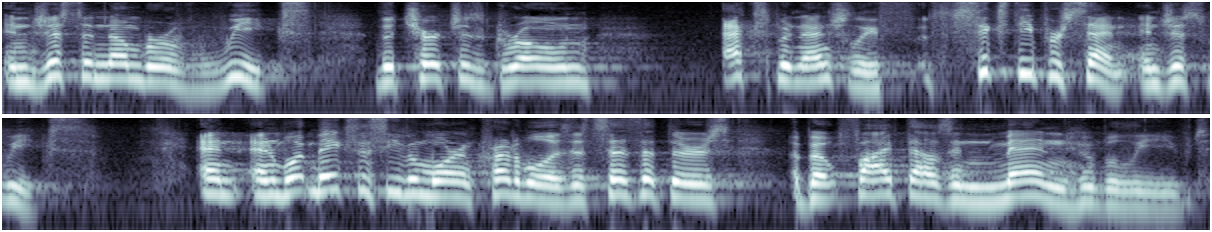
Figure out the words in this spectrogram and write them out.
In just a number of weeks, the church has grown exponentially, 60% in just weeks. And, and what makes this even more incredible is it says that there's about 5,000 men who believed.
